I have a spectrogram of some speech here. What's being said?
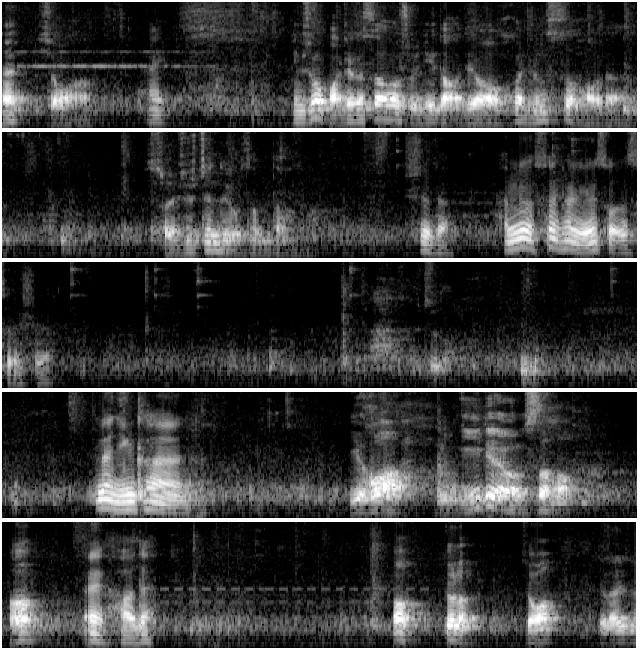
哎，小王，哎，你说把这个三号水泥打掉，换成四号的，损失真的有这么大吗？是的，还没有算上连锁的损失。知道了。那您看，一定要有四号，啊？哎，好的。哦，对了，小王，你来一下。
